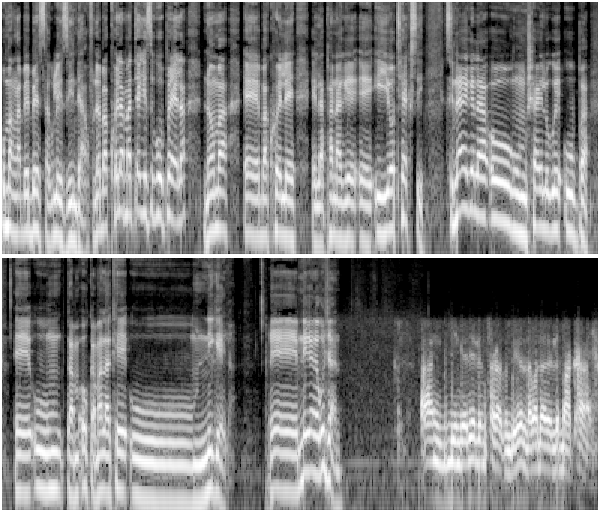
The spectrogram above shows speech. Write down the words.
uma ngabe besa kulezi indawo funa bakhwela amatekisi kuphela noma eh bakhwele lapha na ke iyo taxi sinayeke la umshayeli kwe Uber eh umgama ogama lakhe umnikelo. Eh mnikelo kunjani? Angibingelele umsakazi ngibingelele nabalaleli emakhaya.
